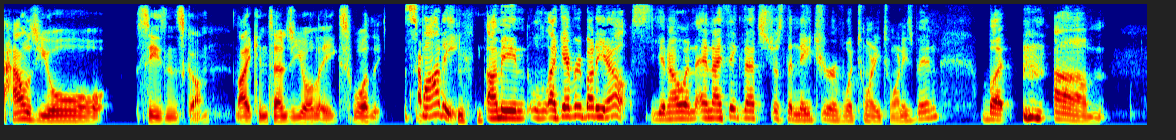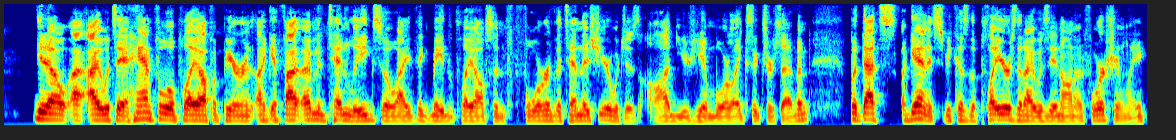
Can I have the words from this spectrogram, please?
how's your seasons gone? Like in terms of your leagues, what spotty. I mean, like everybody else, you know, and and I think that's just the nature of what 2020's been. But um you know, I, I, would say a handful of playoff appearance. Like if I, am in 10 leagues, so I think made the playoffs in four of the 10 this year, which is odd. Usually I'm more like six or seven. But that's again, it's because the players that I was in on, unfortunately,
